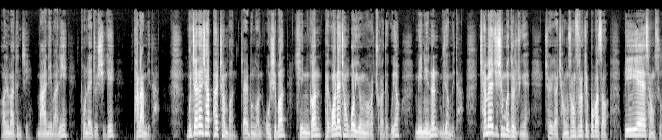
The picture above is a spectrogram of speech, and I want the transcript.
얼마든지 많이 많이 보내주시기 바랍니다. 문자는 샵 8000번, 짧은 건 50원, 긴 건 100원의 정보 이용료가 추가되고요. 미니는 무료입니다. 참여해주신 분들 중에 저희가 정성스럽게 뽑아서 B의 성수,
